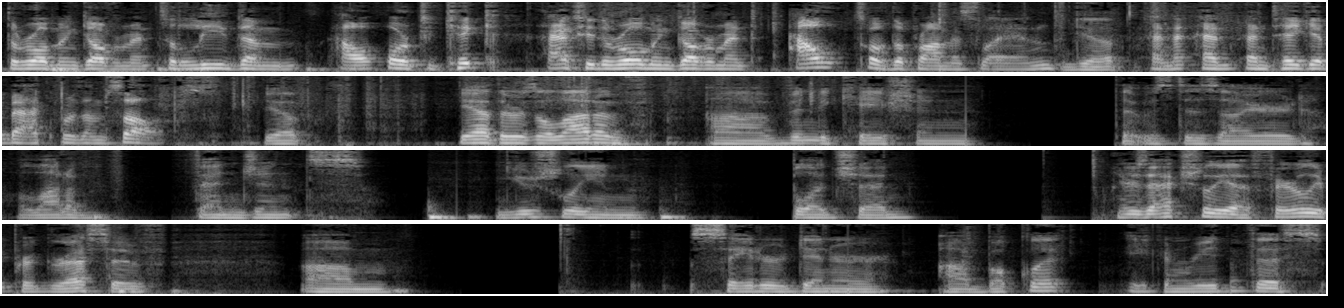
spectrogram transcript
the Roman government to lead them out or to kick actually the Roman government out of the promised land Yep. and and, and take it back for themselves. Yep. Yeah, there was a lot of uh, vindication that was desired, a lot of vengeance, usually in bloodshed. There's actually a fairly progressive um, Seder dinner uh, booklet. You can read this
